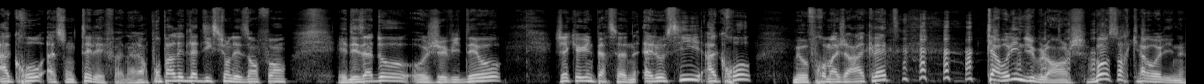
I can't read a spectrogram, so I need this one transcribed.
accro à son téléphone. Alors pour parler de l'addiction des enfants et des ados aux jeux vidéo, j'accueille une personne, elle aussi accro, mais au fromage à raclette, Caroline Dublanche. Bonsoir Caroline.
